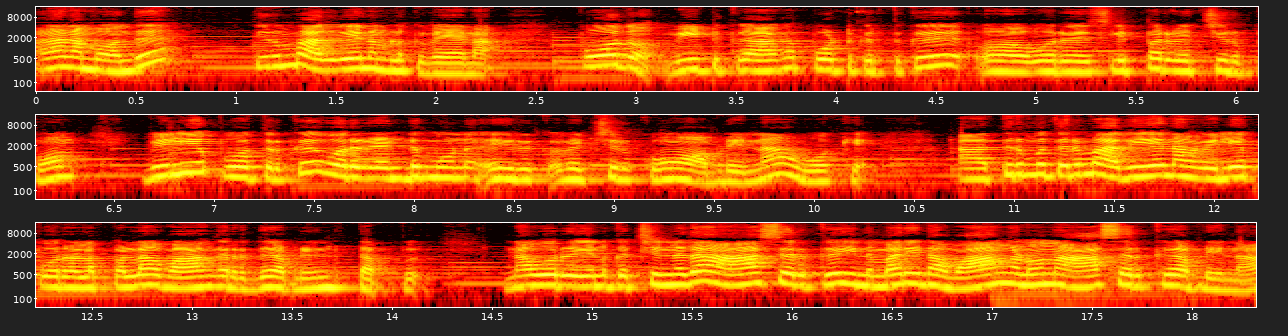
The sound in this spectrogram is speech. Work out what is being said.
ஆனால் நம்ம வந்து திரும்ப அதுவே நம்மளுக்கு வேணாம். போதும். வீட்டுக்காக போட்டுக்கிறதுக்கு ஒரு ஸ்லிப்பர் வச்சுருப்போம். வெளியே போகிறதுக்கு ஒரு ரெண்டு மூணு இருக்கு வச்சுருக்கோம் அப்படின்னா ஓகே. திரும்ப திரும்ப அதையே நான் வெளியே போகிற அளப்பெல்லாம் வாங்குறது அப்படின்னு தப்பு. நான் ஒரு எனக்கு சின்னதாக ஆசை இருக்குது இந்த மாதிரி நான் வாங்கணும்னு ஆசை இருக்குது அப்படின்னா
